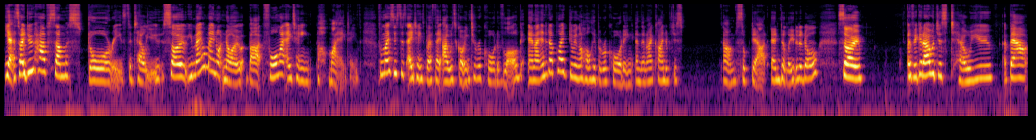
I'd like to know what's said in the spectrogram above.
yeah, so I do have some stories to tell you. So you may or may not know, but for my 18th, oh, my 18th, for my sister's 18th birthday, I was going to record a vlog, and I ended up like doing a whole heap of recording, and then I kind of just um sucked out and deleted it all. So I figured I would just tell you about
